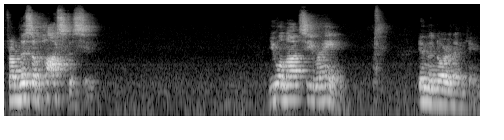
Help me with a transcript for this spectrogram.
from this apostasy, you will not see rain in the northern kingdom.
